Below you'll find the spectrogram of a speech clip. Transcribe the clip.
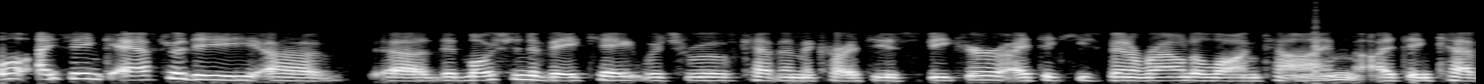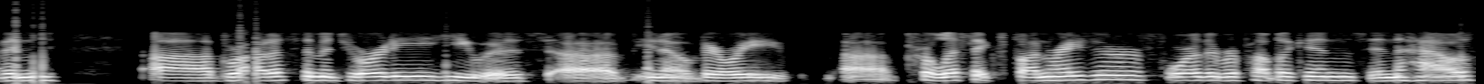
Well, I think after the uh, uh, the motion to vacate, which removed Kevin McCarthy as Speaker, I think he's been around a long time. I think Kevin uh, brought us the majority. He was, uh, you know, very uh, prolific fundraiser for the Republicans in the House.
